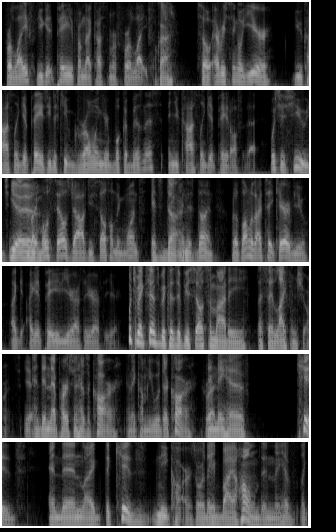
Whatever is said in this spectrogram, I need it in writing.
for life, you get paid from that customer for life. Okay. So every single year, you constantly get paid. So you just keep growing your book of business, and you constantly get paid off of that, which is huge. Yeah, 'Cause yeah. Like most sales jobs, you sell something once It's done. and it's done. But as long as I take care of you, I get, I get paid year after year after year. Which makes sense because if you sell somebody, let's say life insurance, Yeah. and then that person has a car and they come to you with their car, Correct. and they have kids, and then like the kids need cars or they buy a home, then they have like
